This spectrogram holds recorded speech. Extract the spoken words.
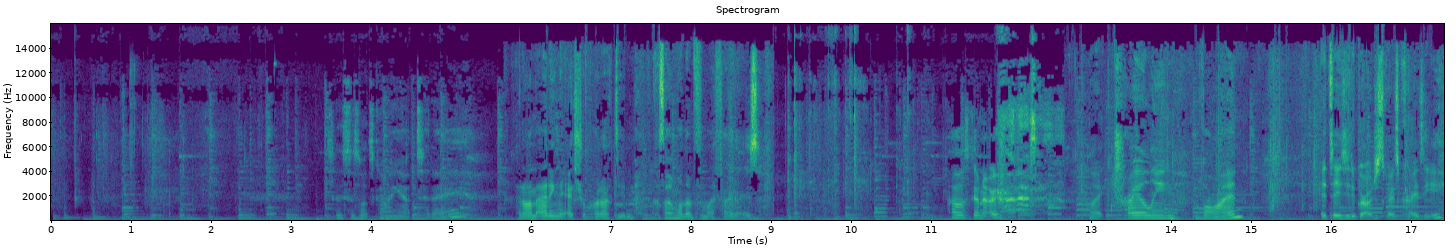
So this is what's going out today. And I'm adding the extra product in because I want them for my photos. I was gonna open it. like trailing vine. It's easy to grow, it just goes crazy.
